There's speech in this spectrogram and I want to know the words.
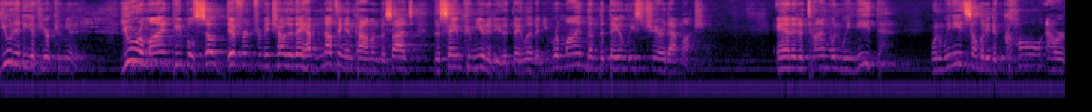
unity of your community. You remind people so different from each other, they have nothing in common besides the same community that they live in. You remind them that they at least share that much. And at a time when we need that, when we need somebody to call our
